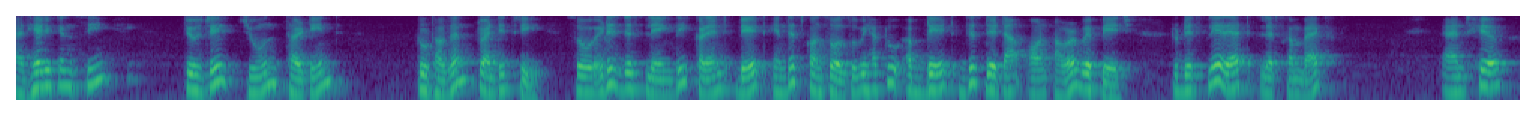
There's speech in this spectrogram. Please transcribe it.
and here you can see Tuesday June 13th 2023 so it is displaying the current date in this console. So we have to update this data on our web page. To display that let's come back. And here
